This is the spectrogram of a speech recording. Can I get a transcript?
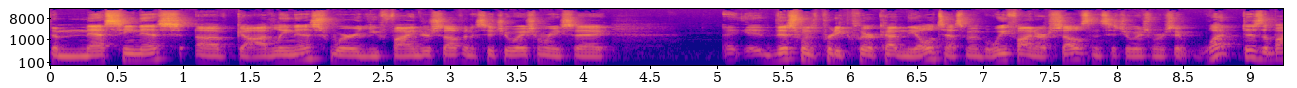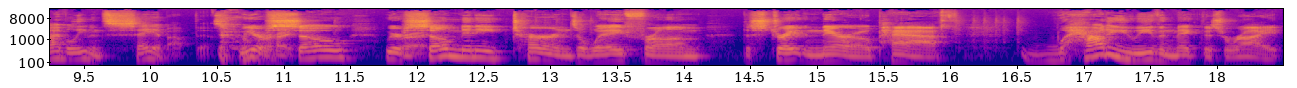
the messiness of godliness, where you find yourself in a situation where you say, this one's pretty clear cut in the Old Testament, but we find ourselves in a situation where we say, "What does the Bible even say about this?" We are right. so we are right. so many turns away from the straight and narrow path. How do you even make this right?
